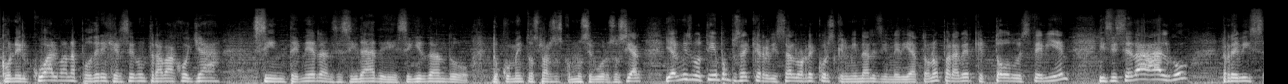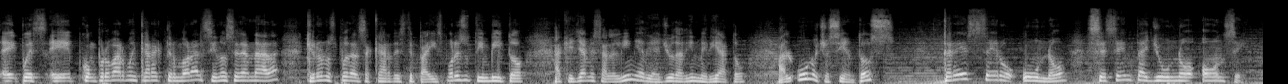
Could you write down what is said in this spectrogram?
con el cual van a poder ejercer un trabajo ya sin tener la necesidad de seguir dando documentos falsos como un seguro social y al mismo tiempo pues hay que revisar los récords criminales de inmediato, ¿no? Para ver que todo esté bien y si se da algo, eh, pues eh, comprobar buen carácter moral, si no se da nada, que no nos puedan sacar de este país. Por eso te invito a que llames a la línea de ayuda de inmediato al 1 800 301 6111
